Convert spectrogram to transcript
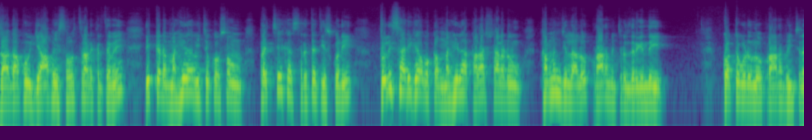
దాదాపు యాభై సంవత్సరాల క్రితమే ఇక్కడ మహిళా విద్య కోసం ప్రత్యేక శ్రద్ధ తీసుకొని తొలిసారిగా ఒక మహిళా కళాశాలను ఖమ్మం జిల్లాలో ప్రారంభించడం జరిగింది. కొత్తగూడెంలో ప్రారంభించిన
